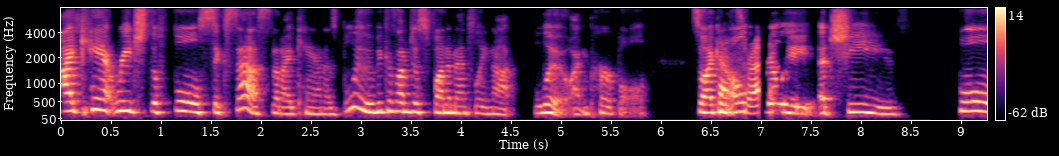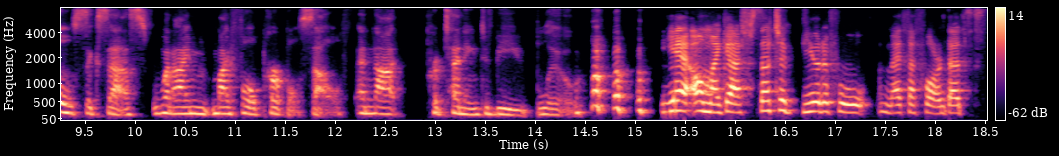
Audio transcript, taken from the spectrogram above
I can't reach the full success that I can as blue because I'm just fundamentally not blue. I'm purple. So I can That's only right. really achieve full success when I'm my full purple self and not pretending to be blue. yeah oh my gosh such a beautiful metaphor that's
